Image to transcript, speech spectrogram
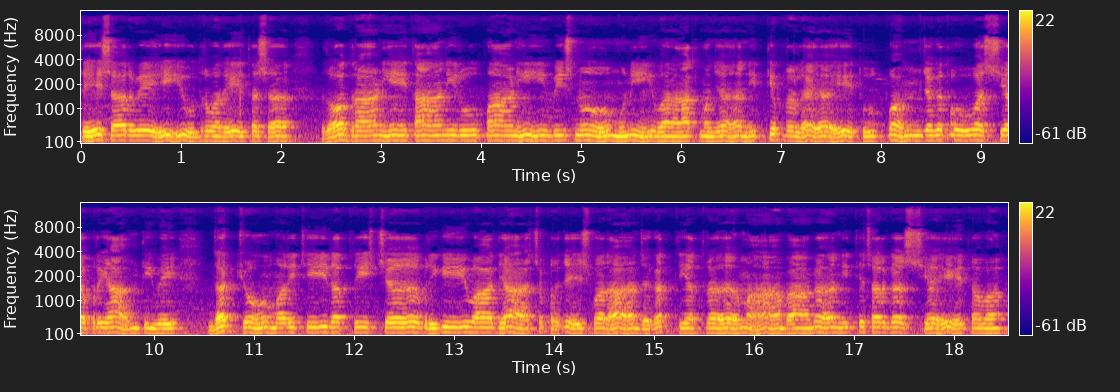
ते सर्वे उद्रवरेतस रौद्राण्येतानि रूपाणि विष्णो मुनिवरात्मज नित्यप्रलय हेतुत्वं जगतोऽस्य प्रयान्ति वै। दक्षो मरिचिरत्रिश्च भृगिवाद्याश्च प्रजेश्वरा जगत्यत्र महाभाग नित्यसर्गस्य हेतव।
